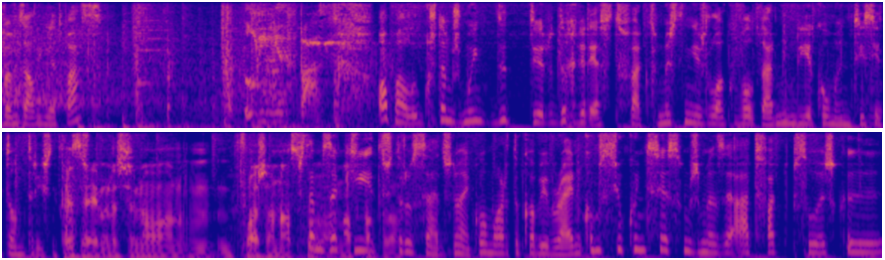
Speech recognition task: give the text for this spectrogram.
Vamos à linha de passe? Linha de passe. Ó Paulo, gostamos muito de te ter de regresso, de facto, mas tinhas logo que voltar num dia com uma notícia tão triste. Pois é, mas não, não foge ao nosso, Estamos ao nosso aqui controle. destroçados, não é? Com a morte do Kobe Bryant, como se o conhecêssemos, mas há de facto pessoas que,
